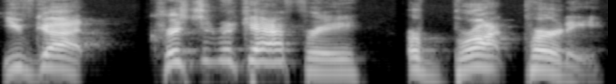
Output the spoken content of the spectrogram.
You've got Christian McCaffrey or Brock Purdy.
